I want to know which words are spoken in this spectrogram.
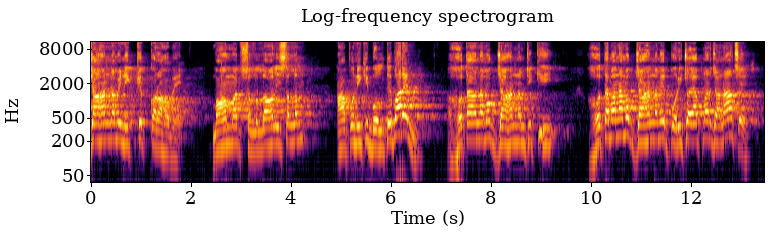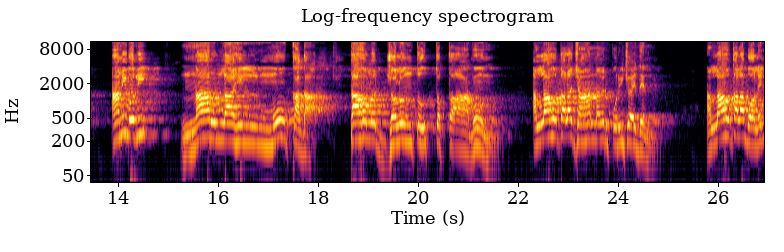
জাহান নামে নিক্ষেপ করা হবে। মোহাম্মদ সাল্লাহ আলি সাল্লাম, আপনি কি বলতে পারেন, হোতা নামক জাহান নামটি কি? হোতামা নামক জাহান নামের পরিচয় আপনার জানা আছে? আমি বলি, নারুল্লাহিল মুকাদা, তা হলো জ্বলন্ত উত্তপ্ত আগুন। আল্লাহ তালা জাহান নামের পরিচয় দেন। আল্লাহ তালা বলেন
